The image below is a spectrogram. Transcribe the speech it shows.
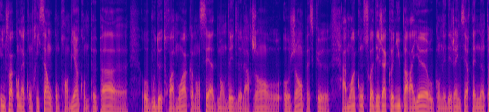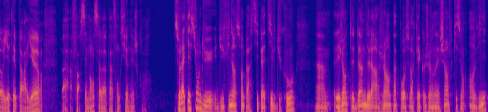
une fois qu'on a compris ça, on comprend bien qu'on ne peut pas, euh, au bout de trois mois, commencer à demander de l'argent aux, gens, parce que, à moins qu'on soit déjà connu par ailleurs ou qu'on ait déjà une certaine notoriété par ailleurs, bah, forcément, ça va pas fonctionner, je crois. Sur la question du, financement participatif, du coup, euh, les gens te donnent de l'argent, pas pour recevoir quelque chose en échange, parce qu'ils ont envie.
